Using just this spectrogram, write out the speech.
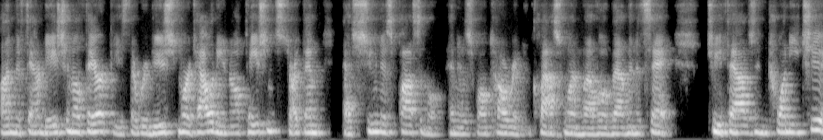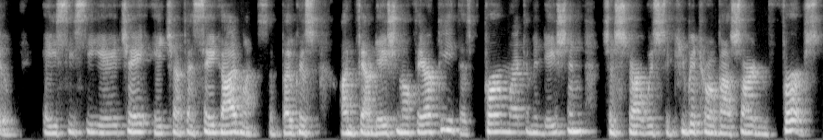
on the foundational therapies that reduce mortality in all patients, start them as soon as possible and as well tolerated. Class one level of evidence A. 2022, ACC/AHA, HFSA guidelines that focus on foundational therapy. The firm recommendation to start with sacubitril valsartan first,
